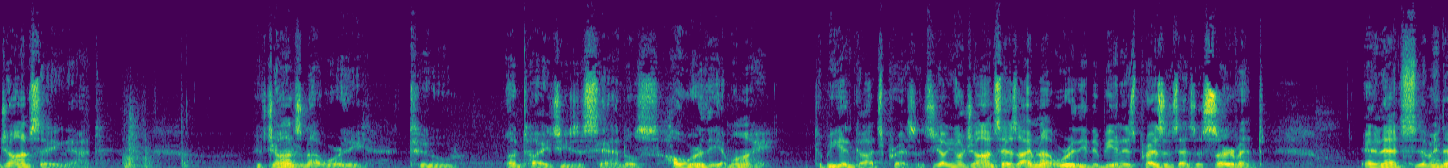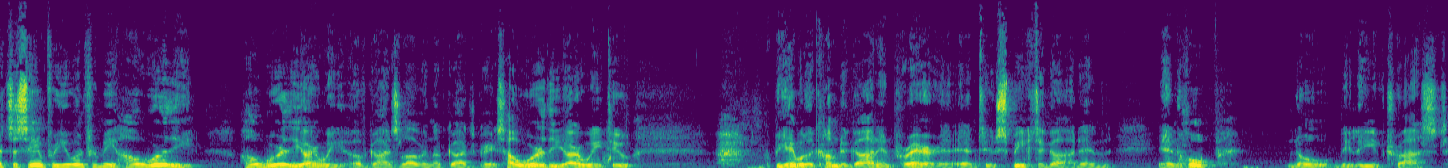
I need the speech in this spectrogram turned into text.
John saying that. If John's not worthy to untie Jesus' sandals. How worthy am I to be in God's presence? You know, John says, I'm not worthy to be in his presence as a servant. And that's, I mean, that's the same for you and for me. How worthy, how worthy are we of God's love and of God's grace? How worthy are we to be able to come to God in prayer and to speak to God and, and hope, know, believe, trust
